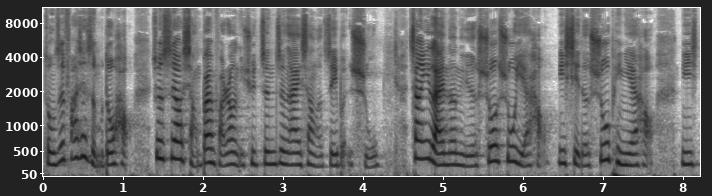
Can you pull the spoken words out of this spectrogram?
总之发现什么都好，就是要想办法让你去真正爱上了这本书。这样一来呢，你的说书也好，你写的书评也好，你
